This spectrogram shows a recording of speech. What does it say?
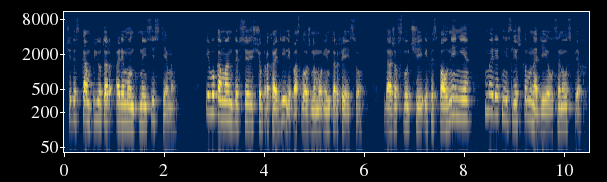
через компьютер ремонтной системы. Его команды все еще проходили по сложному интерфейсу. Даже в случае их исполнения Мэрит не слишком надеялся на успех.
